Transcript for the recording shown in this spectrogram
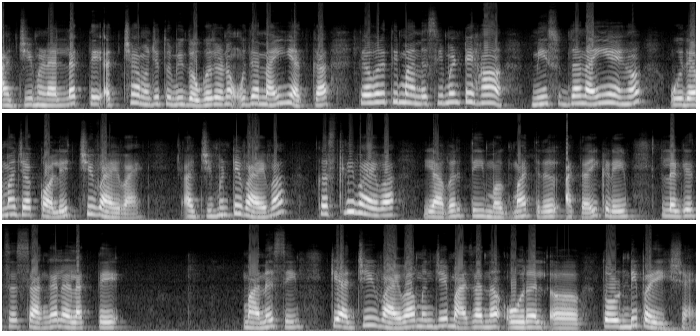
आजी म्हणायला लागते अच्छा म्हणजे तुम्ही दोघं जण उद्या नाही आहात का? त्यावरती मानसी म्हणते हां मी सुद्धा नाही आहे हं. उद्या माझ्या कॉलेजची वायवा आहे. आजी म्हणते वायवा? कसली वायवा? यावरती मग मात्र आता इकडे लगेचच सांगायला लागते मानसी की आजी वायवा म्हणजे माझा ना ओरल तोंडी परीक्षा आहे.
